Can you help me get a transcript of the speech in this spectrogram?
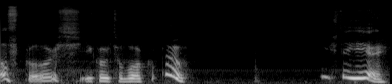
of course, you're going to walk. Oh, you stay here.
